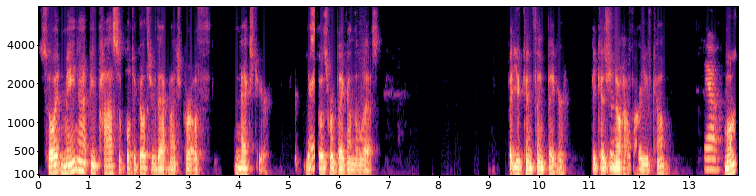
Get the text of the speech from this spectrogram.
So it may not be possible to go through that much growth next year. Right. Those were big on the list. But you can think bigger because you know how mm-hmm. far you've come. Yeah. Most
